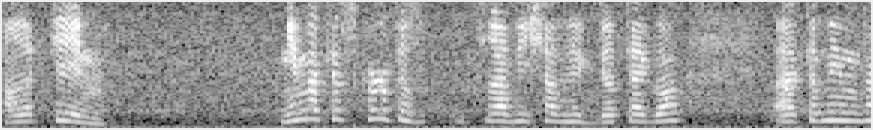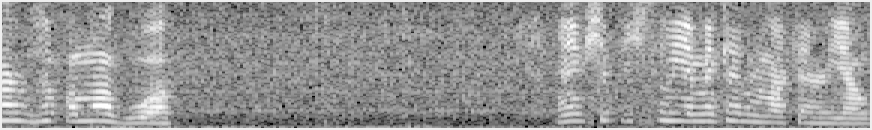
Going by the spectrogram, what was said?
Ale kim? Nie ma tu skrótów klawiszowych do tego, a to mi bardzo pomogło. No i przepisujemy ten materiał.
